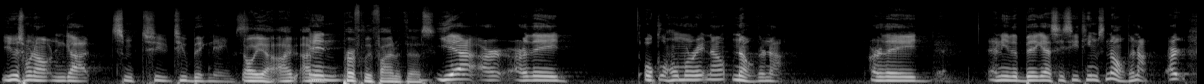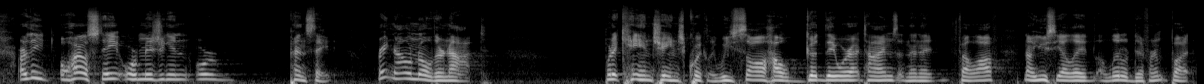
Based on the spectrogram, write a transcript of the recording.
You just went out and got some two two big names. Oh yeah, I, I'm And- perfectly fine with this. Yeah, are are they Oklahoma right now? No, they're not. Are they any of the big SEC teams? No, they're not. Are are they Ohio State or Michigan or Penn State? Right now, no, they're not. But it can change quickly. We saw how good they were at times, and then it fell off. Now UCLA a little different, but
